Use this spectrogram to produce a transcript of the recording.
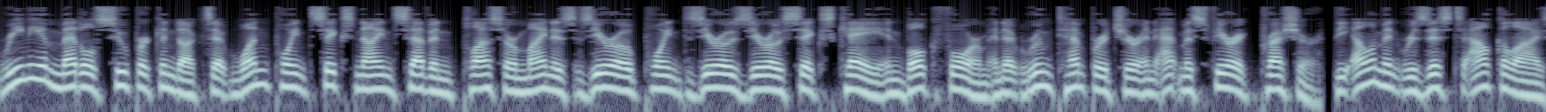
Rhenium metal superconducts at 1.697 plus or minus 0.006 K in bulk form and at room temperature and atmospheric pressure. The element resists alkalis,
